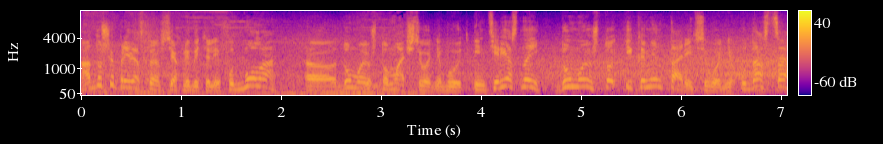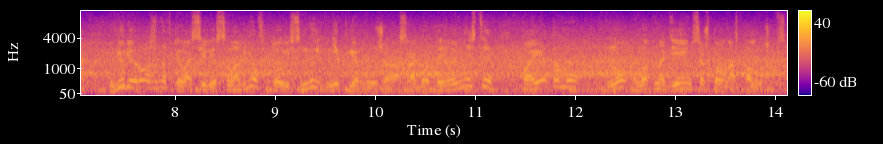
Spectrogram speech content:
От души приветствуем всех любителей футбола. Э, думаю, что матч сегодня будет интересный. Думаю, что и комментарий сегодня удастся. Юрий Розанов и Василий Соловьев. То есть мы не первый уже раз работаем вместе. Поэтому, ну, вот надеемся, что у нас получится.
